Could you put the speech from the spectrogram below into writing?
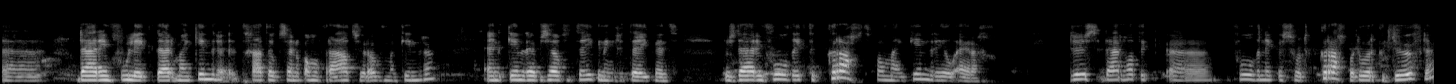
uh, daarin voel ik, daar mijn kinderen, het gaat ook, zijn ook allemaal verhaaltjes over mijn kinderen. En de kinderen hebben zelf een tekening getekend. Dus daarin voelde ik de kracht van mijn kinderen heel erg. Dus daar had ik, uh, voelde ik een soort kracht waardoor ik het durfde.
